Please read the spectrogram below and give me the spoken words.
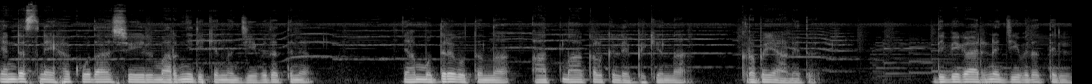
എന്റെ സ്നേഹകൂതാശയിൽ മറിഞ്ഞിരിക്കുന്ന ജീവിതത്തിന് ഞാൻ മുദ്രകുത്തുന്ന ആത്മാക്കൾക്ക് ലഭിക്കുന്ന കൃപയാണിത്. ദിവ്യകാരുണ്യ ജീവിതത്തിൽ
